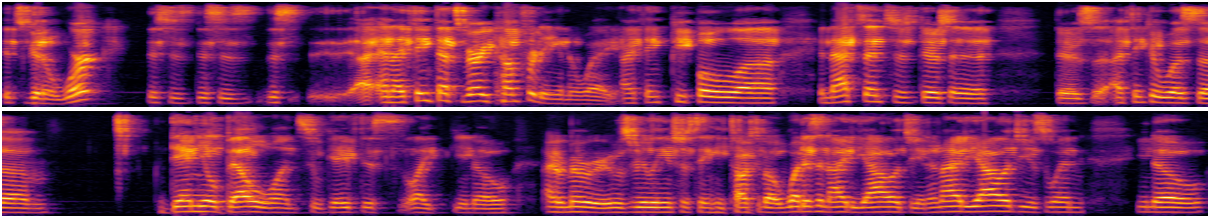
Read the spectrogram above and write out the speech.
It's going to work. This is this is this, and I think that's very comforting in a way. I think people, uh, in that sense, there's a there's I think it was um, Daniel Bell once who gave this like you know I remember it was really interesting. He talked about what is an ideology, and an ideology is when you know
